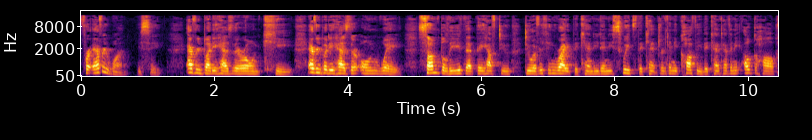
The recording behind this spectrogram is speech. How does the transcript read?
for everyone. You see. Everybody has their own key. Everybody has their own way. Some believe that they have to do everything right. They can't eat any sweets. They can't drink any coffee. They can't have any alcohol.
